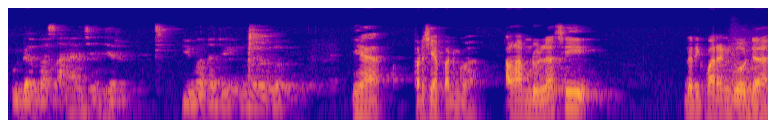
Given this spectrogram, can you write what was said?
udah pas aja anjir gimana Joy menurut lo Ya, persiapan gue. Alhamdulillah sih dari kemarin gue udah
